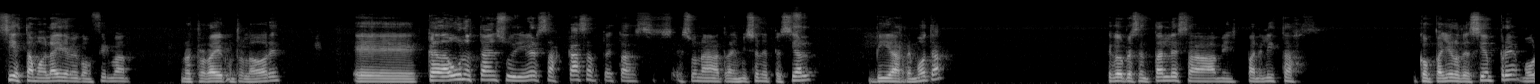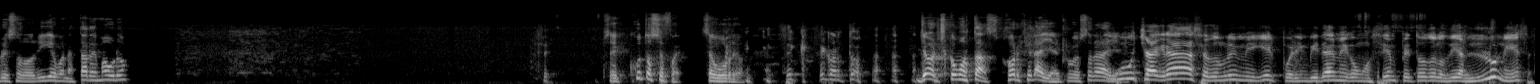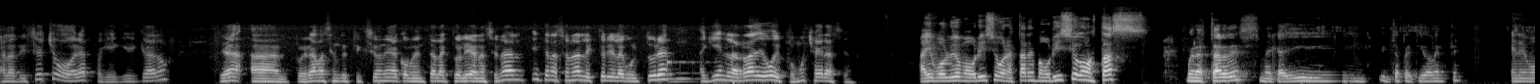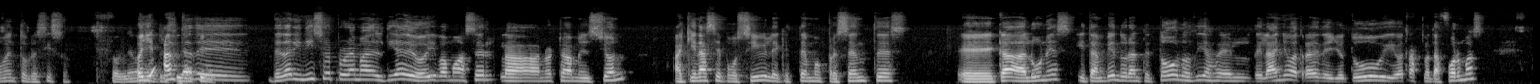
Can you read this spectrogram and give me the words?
Sí estamos al aire, me confirman nuestros radiocontroladores. Eh, cada uno está en sus diversas casas. Esta es una transmisión especial vía remota. Tengo que presentarles a mis panelistas compañeros de siempre. Mauricio Rodríguez, buenas tardes, Mauro. Se, justo se fue, se aburrió. se, cortó. George, ¿cómo estás? Jorge Araya, el profesor Araya. Muchas gracias, don Luis Miguel, por invitarme, como siempre, todos los días lunes a las 18 horas, para que quede claro, ya al programa Sin Restricciones a comentar la actualidad nacional, internacional, la historia y la cultura, aquí en la radio hoy. Pues muchas gracias. Ahí volvió Mauricio. Buenas tardes, Mauricio, ¿cómo estás? Buenas tardes, me caí interpretativamente en el momento preciso. Oye, antes de, dar inicio al programa del día de hoy, vamos a hacer la, nuestra mención a quien hace posible que estemos presentes eh, cada lunes y también durante todos los días del, del, año a través de YouTube y otras plataformas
